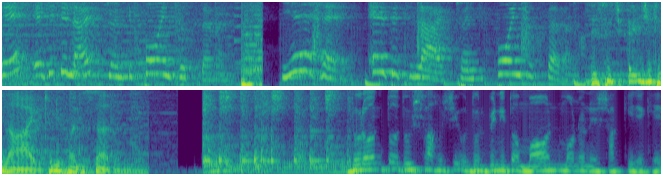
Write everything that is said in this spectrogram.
Live twenty four into seven ইয়ে হ্যাঁ AGT live twenty four into seven This is AGT Live 24 দুরন্ত দুঃসাহসী ও দুর্বিনীত মন মননের সাক্ষী রেখে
